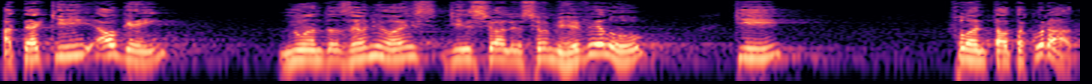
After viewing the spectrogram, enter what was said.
Até que alguém, numa das reuniões, disse: Olha, o Senhor me revelou que Fulano de Tal está curado.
